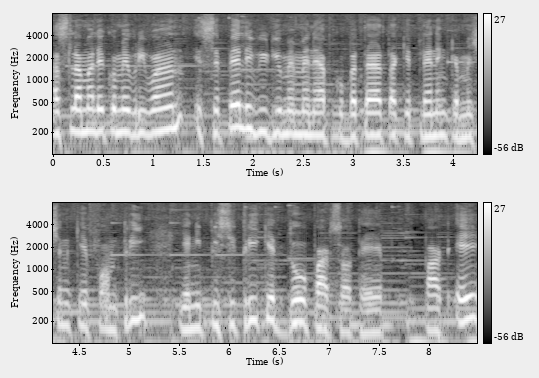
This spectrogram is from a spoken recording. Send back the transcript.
एवरीवान एवरीवन इससे पहले वीडियो में मैंने आपको बताया था कि प्लानिंग कमीशन के फॉर्म थ्री यानी पीसी थ्री के दो पार्ट्स होते हैं। पार्ट ए,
